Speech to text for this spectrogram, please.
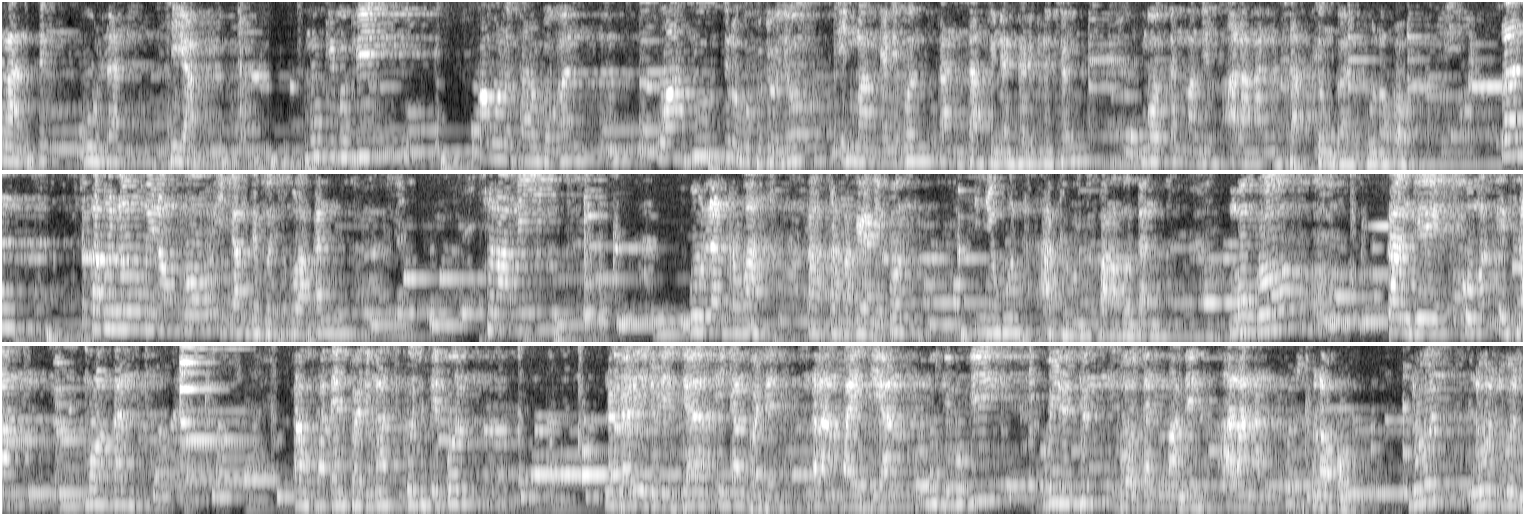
Ngancing bulan siang. Mugi-mugi kawula sarubungan wahyu turunggu bedoyo ing mangkenipun tansah binanjari menujeng mboten manggih alangan sak tunggal punapa. Lan kawula minangka ingkang dipun suwuhaken selami bulan rewah kathah kagiranipun nyuwun agung pangapunten. Monggo kangge umat Islam wonten Kabupaten Banyumas khususipun negara Indonesia ingkang badhe nglampahi siang. Mugi-mugi wilujeng boten manggih alangan punapa. Nuwun nuwun nuwun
